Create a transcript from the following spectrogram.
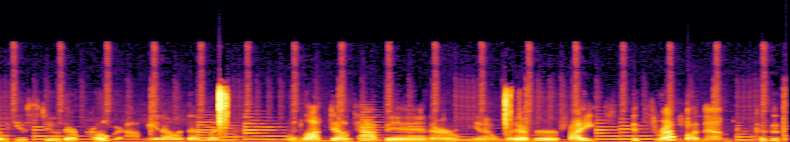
so used to their program, you know, and then when when lockdowns happen or, you know, whatever fights, it's rough on them because it's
